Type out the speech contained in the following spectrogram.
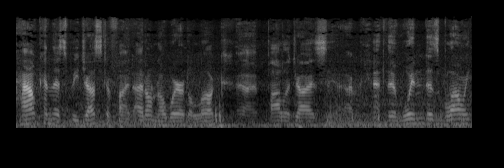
How can this be justified? I don't know where to look. I apologize. I the wind is blowing.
